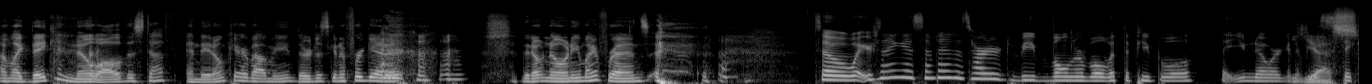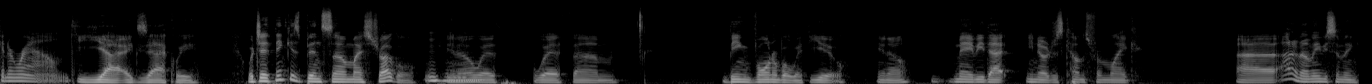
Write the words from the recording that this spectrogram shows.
I'm like they can know all of this stuff and they don't care about me. They're just gonna forget it. they don't know any of my friends. so what you're saying is sometimes it's harder to be vulnerable with the people that you know are going to be Yes. sticking around. yeah, exactly. Which I think has been some of my struggle. you know Mhm. with with um being vulnerable with you you know maybe that you know just comes from like uh i don't know maybe some in-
